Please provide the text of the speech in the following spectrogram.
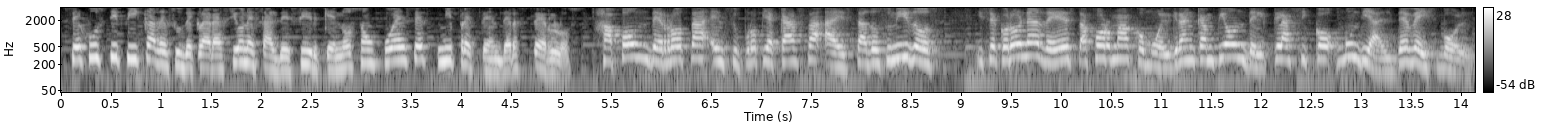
se justifica de sus declaraciones al decir que no son jueces ni pretender serlos. Japón derrota en su propia casa a Estados Unidos y se corona de esta forma como el gran campeón del Clásico Mundial de Béisbol.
